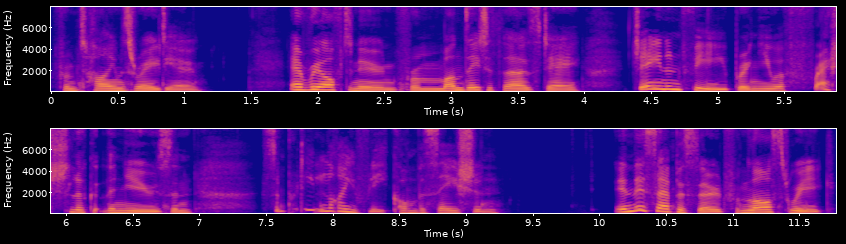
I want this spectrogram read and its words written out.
from Times Radio. Every afternoon, from Monday to Thursday, Jane and Fi bring you a fresh look at the news and some pretty lively conversation. In this episode from last week,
